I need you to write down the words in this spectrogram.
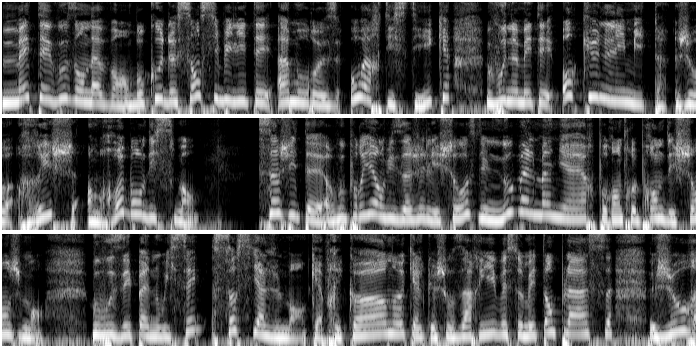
mettez-vous en avant, beaucoup de sensibilité amoureuse ou artistique, vous ne mettez aucune limite, jour riche en rebondissements. Sagittaire, vous pourriez envisager les choses d'une nouvelle manière pour entreprendre des changements. Vous vous épanouissez socialement. Capricorne, quelque chose arrive et se met en place. Jour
